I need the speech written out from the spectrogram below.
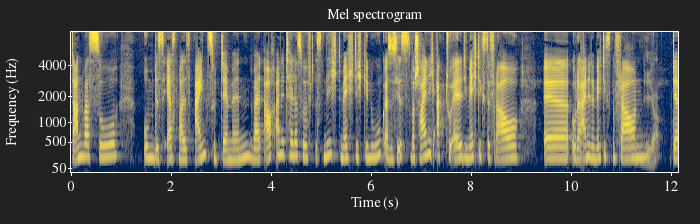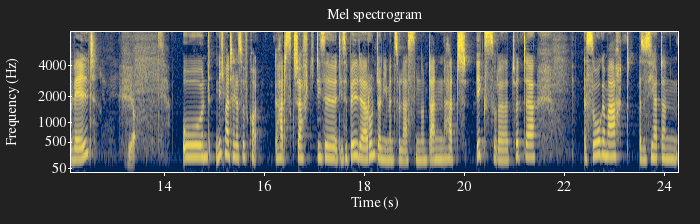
dann war es so, um das erstmals einzudämmen, weil auch eine Taylor Swift ist nicht mächtig genug. Also sie ist wahrscheinlich aktuell die mächtigste Frau äh, oder eine der mächtigsten Frauen Ja. der Welt. Ja. Und nicht mal Taylor Swift hat es geschafft, diese, diese Bilder runternehmen zu lassen. Und dann hat X oder Twitter es so gemacht, also sie hat dann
